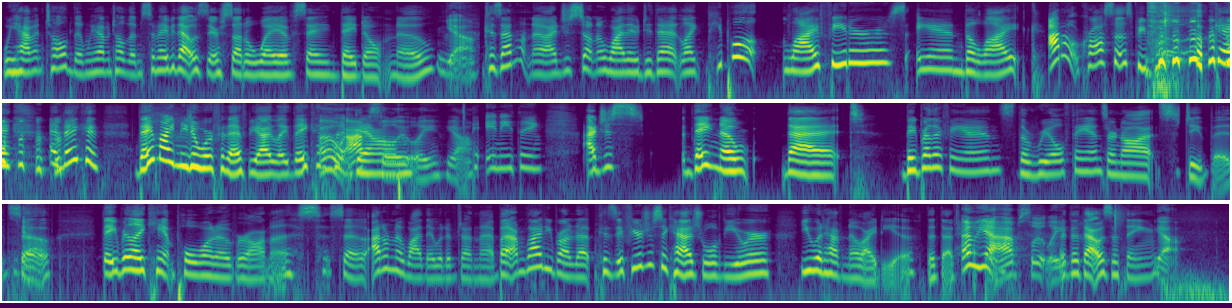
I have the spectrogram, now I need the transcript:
we haven't told them, we haven't told them. So maybe that was their subtle way of saying they don't know. Yeah. Because I don't know. I just don't know why they would do that. Like, people, live feeders and the like, I don't cross those people. okay. And they can, they might need to work for the FBI. Like, they can Oh, absolutely. Yeah. anything. I just they know that Big Brother fans, the real fans, are not stupid. So Yeah. they really can't pull one over on us. So I don't know why they would have done that, but I'm glad you brought it up because if you're just a casual viewer, you would have no idea that that. Oh yeah, absolutely. that that was a thing. Yeah.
